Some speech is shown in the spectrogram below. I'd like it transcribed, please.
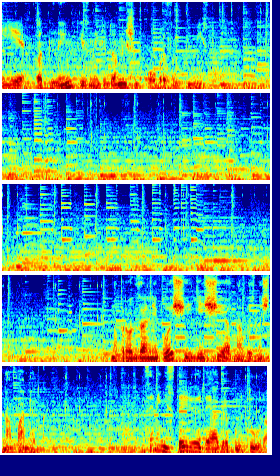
і є одним із найвідоміших образом міста. Привокзальній площі є ще одна визначна пам'ятка. Це Міністеріо де Агрикультура,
